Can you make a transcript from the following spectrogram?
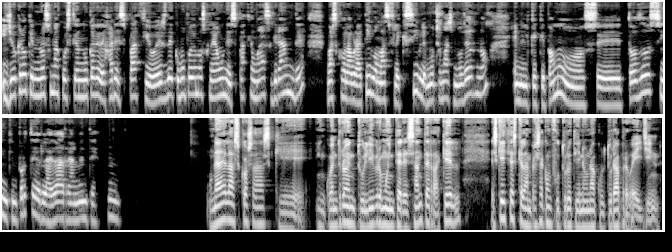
Y yo creo que no es una cuestión nunca de dejar espacio, es de cómo podemos generar un espacio más grande, más colaborativo, más flexible, mucho más moderno, en el que quepamos eh, todos sin que importe la edad realmente. Mm. Una de las cosas que encuentro en tu libro muy interesante, Raquel, es que dices que la empresa con futuro tiene una cultura pro-aging.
